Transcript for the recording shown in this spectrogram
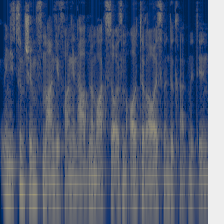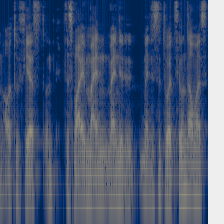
wenn die zum Schimpfen angefangen haben, dann magst du aus dem Auto raus, wenn du gerade mit dem Auto fährst. Und das war eben mein, meine, meine Situation damals.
